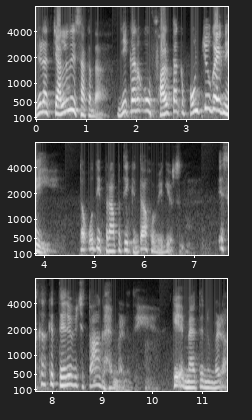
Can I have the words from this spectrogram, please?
ਜਿਹੜਾ ਚੱਲ ਨਹੀਂ ਸਕਦਾ, ਜੇਕਰ ਉਹ ਫਲ ਤੱਕ ਪਹੁੰਚੂਗਾ ਹੀ ਨਹੀਂ, ਤਾਂ ਉਹਦੀ ਪ੍ਰਾਪਤੀ ਕਿੱਦਾਂ ਹੋਵੇਗੀ ਉਸ ਨੂੰ ਇਸ ਕਰਕੇ ਤੇਰੇ ਵਿੱਚ ਤਾਂਗ ਹੈ ਮਿਲਣ ਦੀ ਕਿ ਮੈਂ ਤੈਨੂੰ ਮਿਲਾਂ।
